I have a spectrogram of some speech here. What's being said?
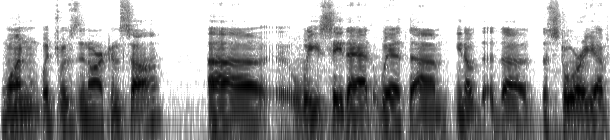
one which was in Arkansas. Uh, we see that with um, you know the, the the story of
